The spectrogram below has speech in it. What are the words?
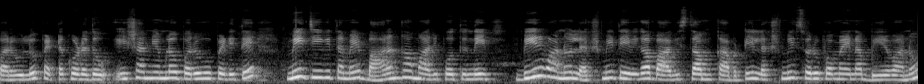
బరువులు పెట్టకూడదు. ఈశాన్యంలో బరువు పెడితే మీ జీవితమే భారంగా మారిపోతుంది. బీరువాను లక్ష్మీదేవిగా భావిస్తాం కాబట్టి లక్ష్మీ స్వరూపమైన బీరువాను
